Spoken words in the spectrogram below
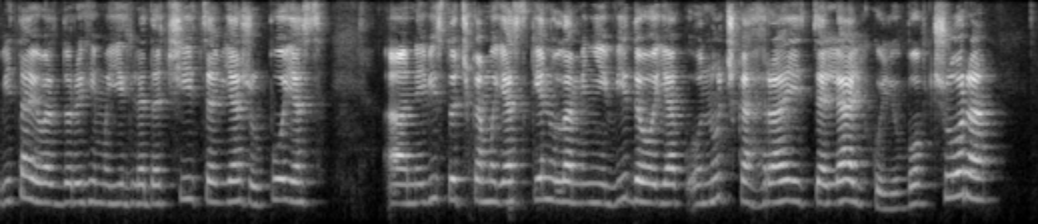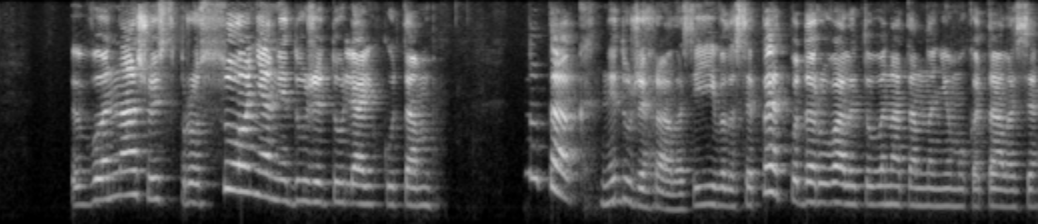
Вітаю вас, дорогі мої глядачі. Це в'яжу пояс. А невісточка моя скинула мені відео, як онучка грається лялькою, бо вчора вона щось про Соня, не дуже ту ляльку там. Ну так, не дуже гралась. Її велосипед подарували, то вона там на ньому каталася.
